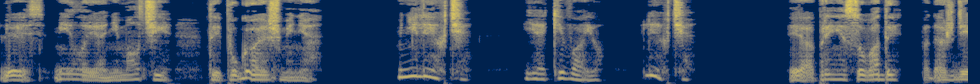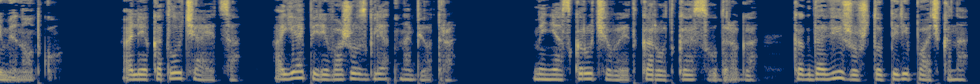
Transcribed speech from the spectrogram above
«Лезь, милая, не молчи, ты пугаешь меня». «Мне легче». Я киваю. «Легче». «Я принесу воды, подожди минутку». Олег отлучается, а я перевожу взгляд на бедра. Меня скручивает короткая судорога, когда вижу, что перепачкана,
